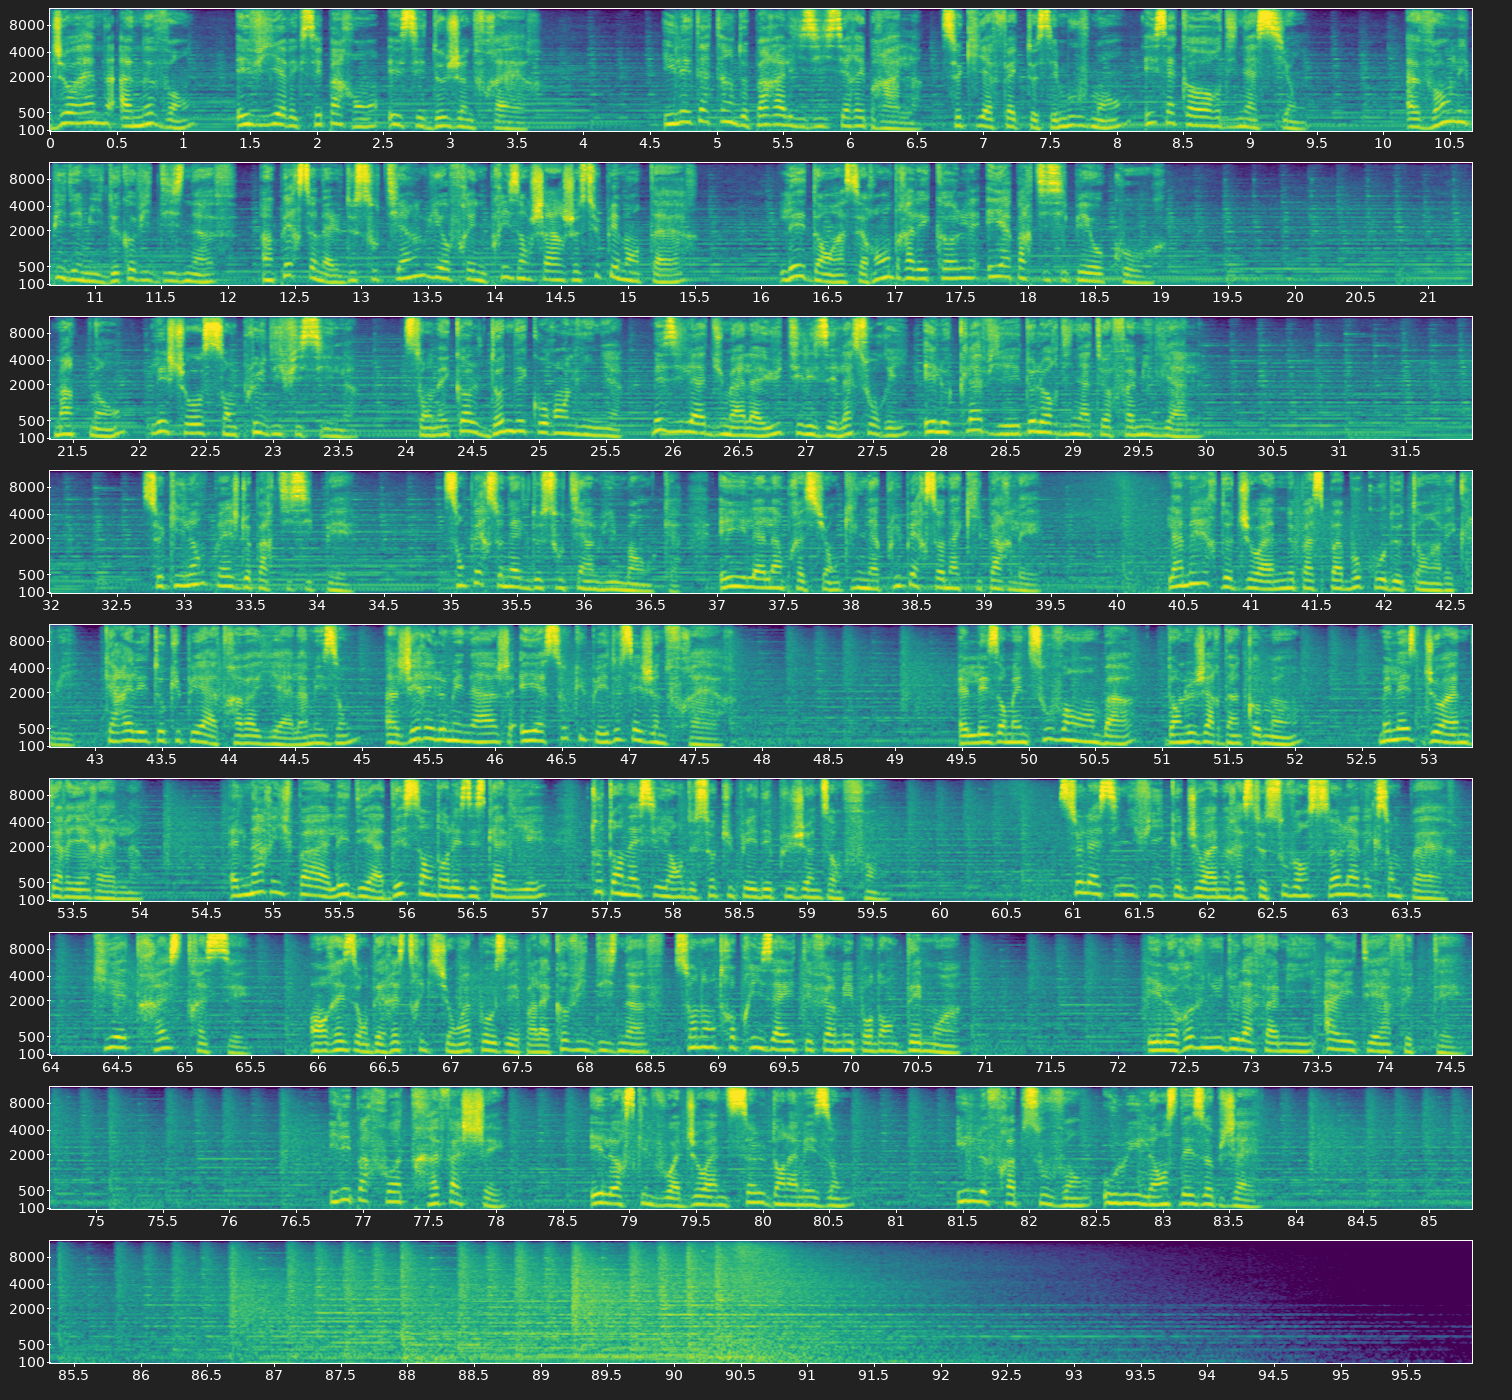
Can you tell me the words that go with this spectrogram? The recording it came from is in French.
Johan a 9 ans et vit avec ses parents et ses deux jeunes frères. Il est atteint de paralysie cérébrale, ce qui affecte ses mouvements et sa coordination. Avant l'épidémie de Covid-19, un personnel de soutien lui offrait une prise en charge supplémentaire, l'aidant à se rendre à l'école et à participer aux cours. Maintenant, les choses sont plus difficiles. Son école donne des cours en ligne, mais il a du mal à utiliser la souris et le clavier de l'ordinateur familial. Ce qui l'empêche de participer. Son personnel de soutien lui manque et il a l'impression qu'il n'a plus personne à qui parler. La mère de Johan ne passe pas beaucoup de temps avec lui, car elle est occupée à travailler à la maison, à gérer le ménage et à s'occuper de ses jeunes frères. Elle les emmène souvent en bas, dans le jardin commun, mais laisse Johan derrière elle. Elle n'arrive pas à l'aider à descendre les escaliers tout en essayant de s'occuper des plus jeunes enfants. Cela signifie que Johan reste souvent seul avec son père, qui est très stressé. En raison des restrictions imposées par la Covid-19, son entreprise a été fermée pendant des mois et le revenu de la famille a été affecté. Il est parfois très fâché et lorsqu'il voit Johan seul dans la maison, il le frappe souvent ou lui lance des objets.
